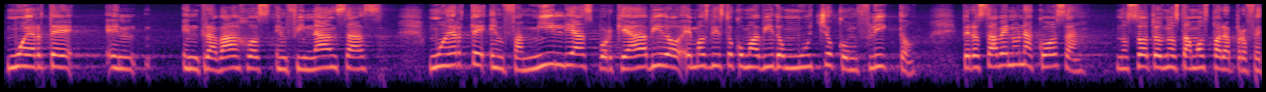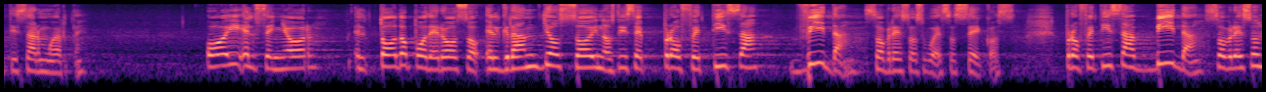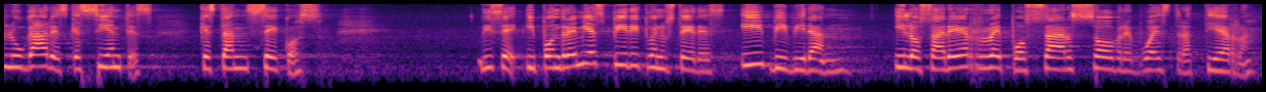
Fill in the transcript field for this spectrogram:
muerte en trabajos, en finanzas, muerte en familias, porque ha habido, hemos visto cómo ha habido mucho conflicto. Pero saben una cosa, nosotros no estamos para profetizar muerte. Hoy el Señor, el Todopoderoso, el gran yo soy, nos dice, profetiza vida sobre esos huesos secos. Profetiza vida sobre esos lugares que sientes que están secos. Dice, y pondré mi espíritu en ustedes y vivirán, y los haré reposar sobre vuestra tierra,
